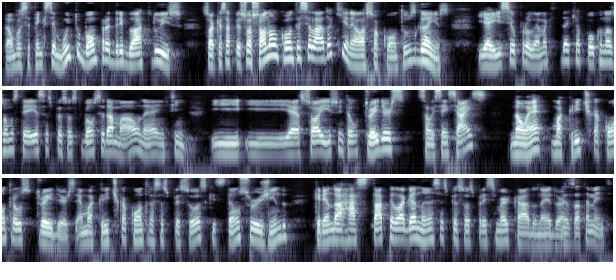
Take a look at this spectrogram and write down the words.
Então, você tem que ser muito bom para driblar tudo isso. Só que essa pessoa só não conta esse lado aqui, né? Ela só conta os ganhos. E aí, esse é o problema que daqui a pouco nós vamos ter essas pessoas que vão se dar mal, né? Enfim, e, e é só isso. Então, traders são essenciais. Não é uma crítica contra os traders, é uma crítica contra essas pessoas que estão surgindo, querendo arrastar pela ganância as pessoas para esse mercado, né, Eduardo? Exatamente.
